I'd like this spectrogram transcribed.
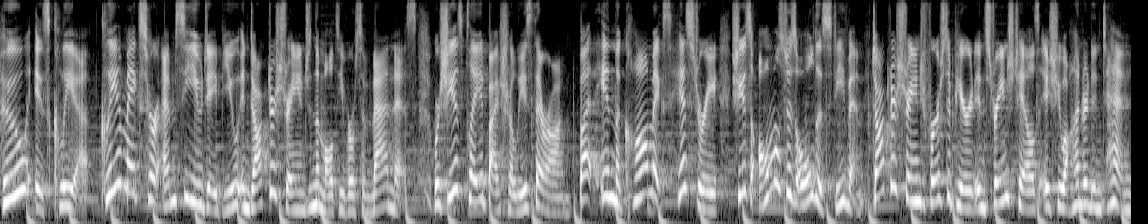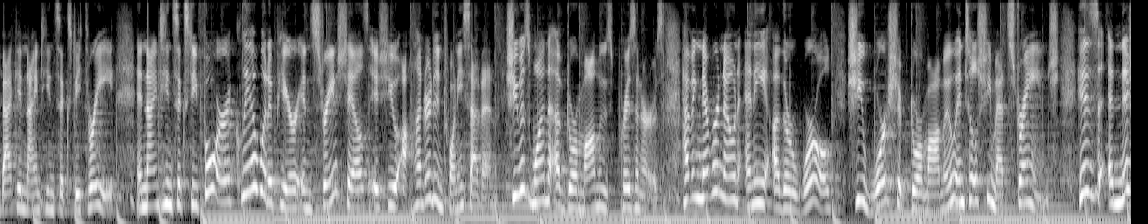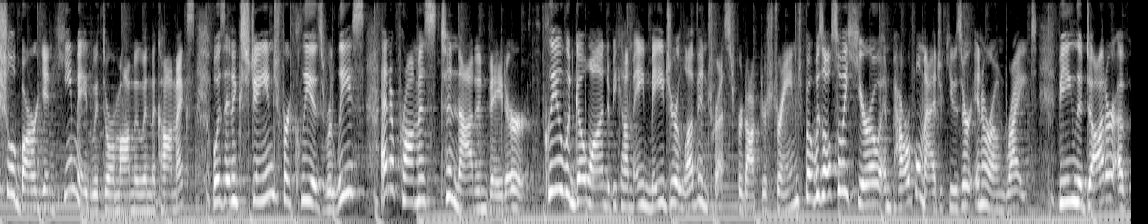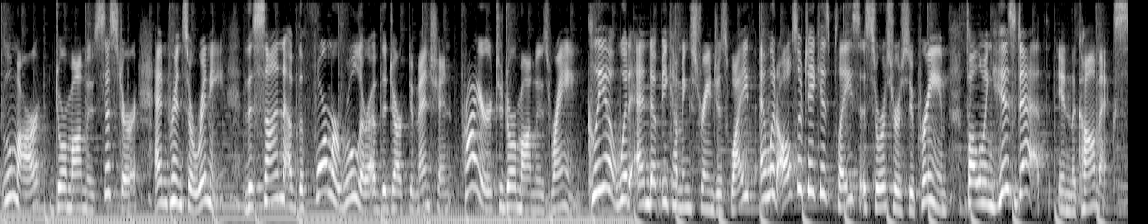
Who is Clea? Clea makes her MCU debut in Doctor Strange in the Multiverse of Madness, where she is played by Charlize Theron. But in the comics history, she is almost as old as Stephen. Doctor Strange first appeared in Strange Tales issue 110 back in 1963. In 1964, Clea would appear in Strange Tales issue 127. She was one of Dormammu's prisoners. Having never known any other world, she worshipped Dormammu until she met Strange. His initial bargain he made with Dormammu In the comics was in exchange for Clea's release and a promise to not invade Earth. Clea would go on to become a major love interest for Doctor Strange, but was also a hero and powerful magic user in her own right, being the daughter of Umar, Dormammu's sister, and Prince Orini, the son of the former ruler of the Dark Dimension prior to Dormammu's reign. Clea would end up becoming Strange's wife and would also take his place as Sorcerer Supreme following his death in the comics.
